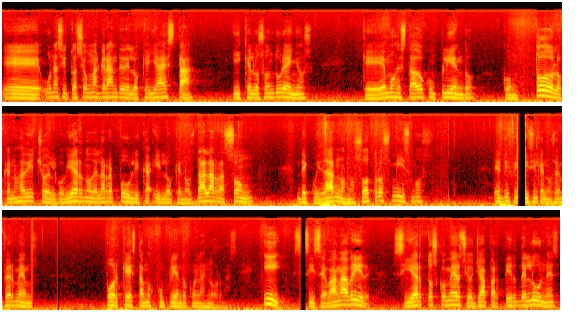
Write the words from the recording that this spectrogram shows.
eh, una situación más grande de lo que ya está y que los hondureños que hemos estado cumpliendo con todo lo que nos ha dicho el gobierno de la República y lo que nos da la razón de cuidarnos nosotros mismos, es difícil que nos enfermemos porque estamos cumpliendo con las normas. Y si se van a abrir ciertos comercios ya a partir de lunes,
